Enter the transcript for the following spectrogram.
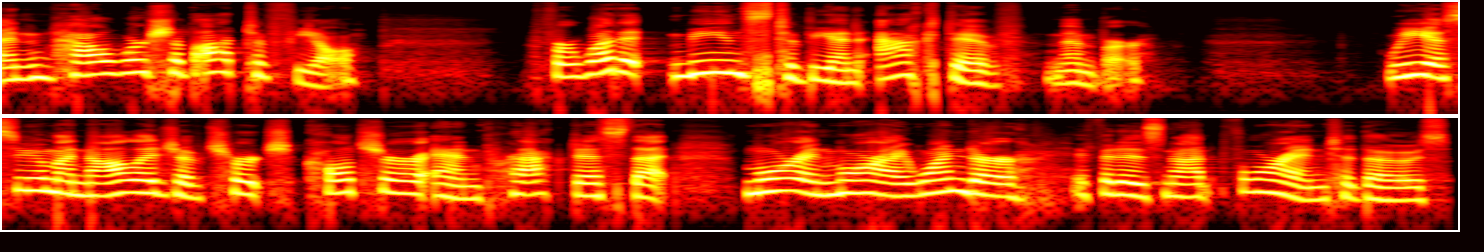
and how worship ought to feel, for what it means to be an active member. We assume a knowledge of church culture and practice that more and more I wonder if it is not foreign to those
